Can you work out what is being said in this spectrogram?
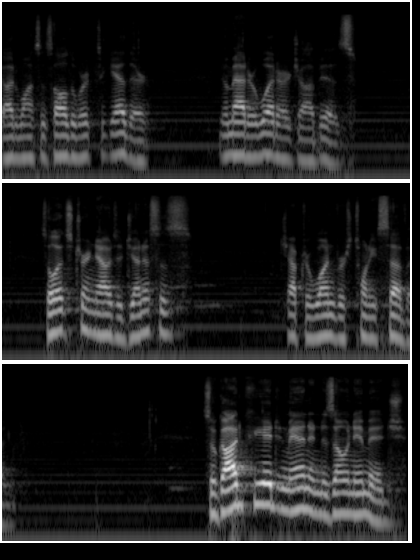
God wants us all to work together, no matter what our job is. So let's turn now to Genesis chapter 1, verse 27. So God created man in his own image.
